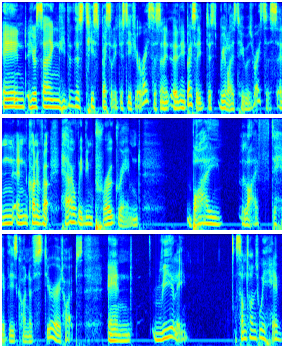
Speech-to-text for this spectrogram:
And he was saying he did this test basically to see if you're a racist, and, it, and he basically just realized he was racist. And and kind of how have we been programmed by life to have these kind of stereotypes, and really. Sometimes we have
